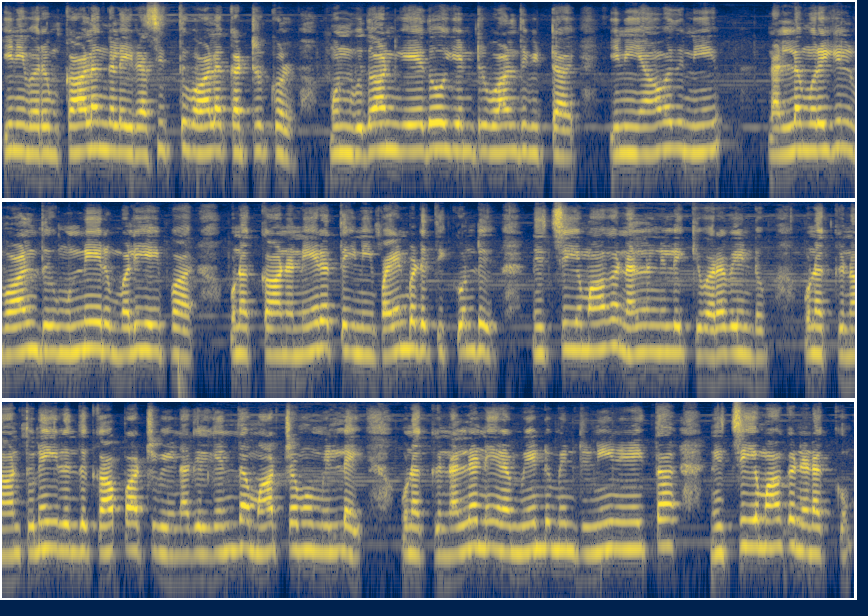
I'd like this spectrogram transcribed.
இனி வரும் காலங்களை ரசித்து வாழ கற்றுக்கொள். முன்புதான் ஏதோ என்று வாழ்ந்து விட்டாய். இனியாவது நீ நல்ல முறையில் வாழ்ந்து முன்னேறும் வழியை பார். உனக்கான நேரத்தை நீ பயன்படுத்தி கொண்டு நிச்சயமாக நல்ல நிலைக்கு வர வேண்டும் உனக்கு நான் துணையிருந்து காப்பாற்றுவேன். அதில் எந்த மாற்றமும் இல்லை. உனக்கு நல்ல நேரம் வேண்டுமென்று நீ நினைத்தால் நிச்சயமாக நடக்கும்.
